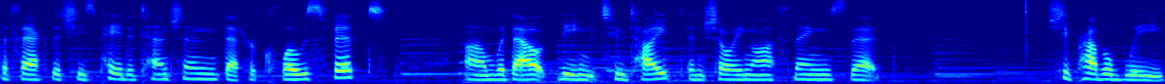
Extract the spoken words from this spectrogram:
the fact that she's paid attention that her clothes fit um, without being too tight and showing off things that she probably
